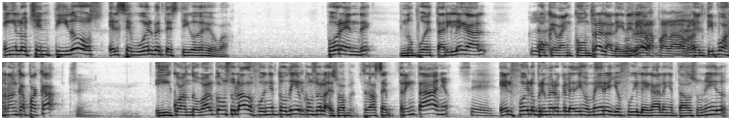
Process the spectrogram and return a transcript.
En el 82, él se vuelve testigo de Jehová. Por ende, no puede estar ilegal Claro. porque va en contra de la ley de Dios. la palabra. El tipo arranca para acá Sí. Y cuando va al consulado, fue en estos días el consulado, eso hace 30 años. Sí. Él fue lo primero que le dijo, mire, yo fui ilegal en Estados Unidos,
